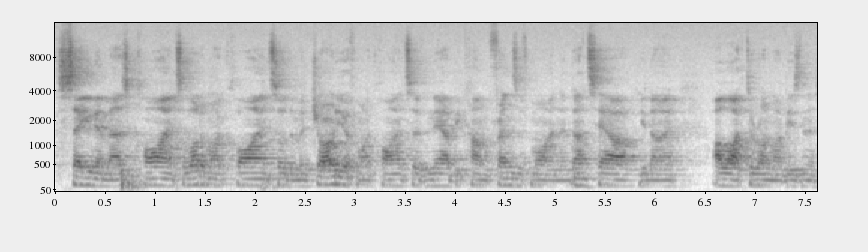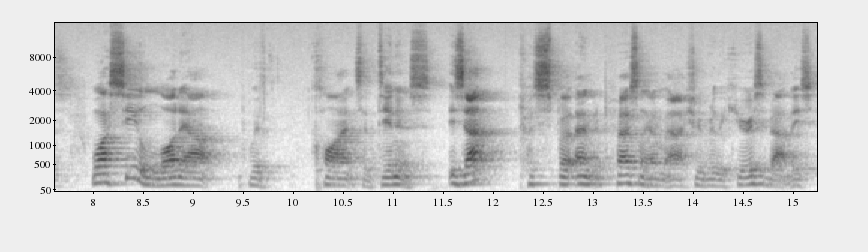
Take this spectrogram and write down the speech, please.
see them as clients. A lot of my clients, or the majority of my clients, have now become friends of mine, and that's how you know I like to run my business. Well, I see a lot out with clients at dinners. Is that and personally, I'm actually really curious about this.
